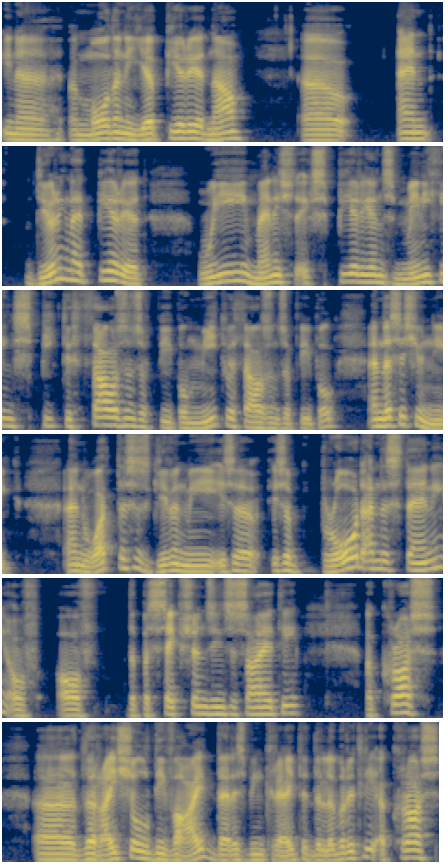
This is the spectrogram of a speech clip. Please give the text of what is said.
in a, a more than a year period now. Uh, and during that period, we managed to experience many things, speak to thousands of people, meet with thousands of people, and this is unique. And what this has given me is a is a broad understanding of of the perceptions in society, across uh, the racial divide that has been created deliberately, across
